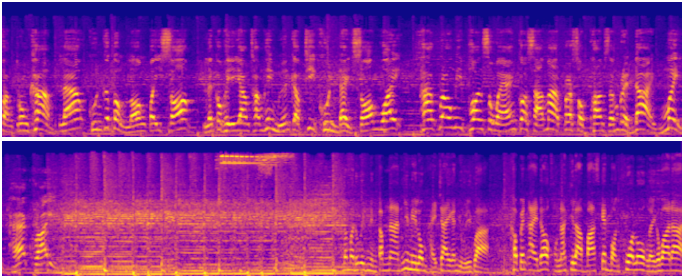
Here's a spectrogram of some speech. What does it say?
ฝั่งตรงข้าม แล้วคุณก็ต้องลองไปซ้อม และก็พยายามทำให้เหมือนกับที่คุณได้ซ้อมไว้ หากเรามีพรแสวงก็สามารถประสบความสำเร็จได้ไม่แพ้ใครเรามาดูอีกหนึ่งตำนานที่มีลมหายใจกันอยู่ดีกว่า เขาเป็นไอดอลของนักกีฬาบาสเกตบอลทั่วโลกเลยก็ว่าได้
